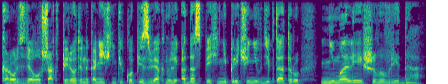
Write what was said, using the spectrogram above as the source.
Король сделал шаг вперед, и наконечники копий звякнули о доспехи, не причинив диктатору ни малейшего вреда.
